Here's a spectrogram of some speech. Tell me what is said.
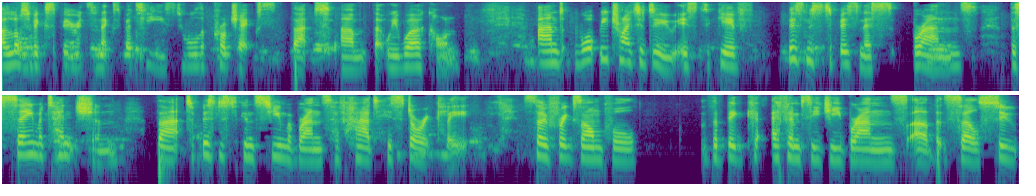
a lot of experience and expertise to all the projects that um, that we work on. And what we try to do is to give business to business brands the same attention that business to consumer brands have had historically. So, for example, the big FMCG brands uh, that sell soup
